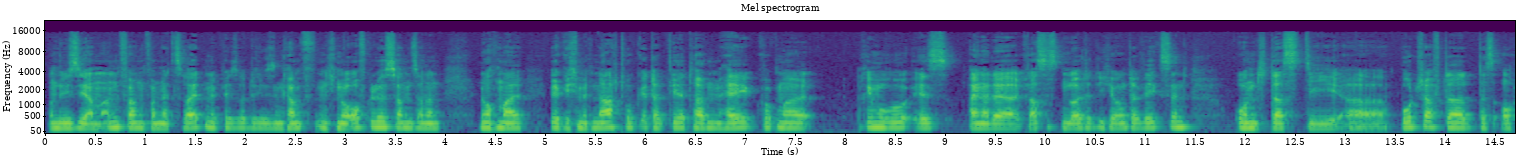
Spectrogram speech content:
und wie sie am Anfang von der zweiten Episode diesen Kampf nicht nur aufgelöst haben, sondern nochmal wirklich mit Nachdruck etabliert haben, hey, guck mal, Rimuru ist einer der krassesten Leute, die hier unterwegs sind und dass die äh, Botschafter das auch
